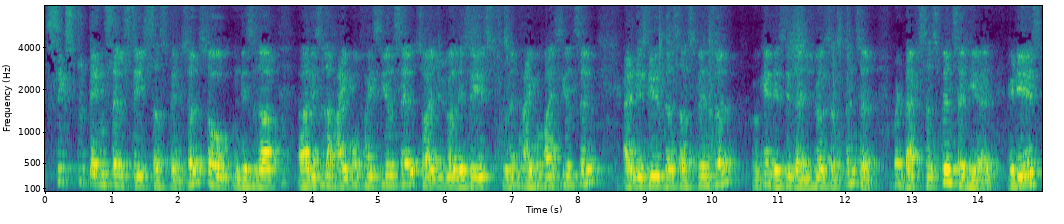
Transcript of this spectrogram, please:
6 to 10 cell stage suspensor. so this is a uh, this is a hypophyseal cell. So as usual this is student hypophyseal cell. And this is the suspensor okay this is as usual suspensor but that suspensor here it is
